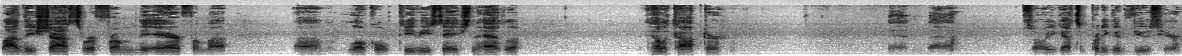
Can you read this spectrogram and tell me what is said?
a lot of these shots were from the air, from a, a local TV station that has a helicopter. And uh, so you got some pretty good views here.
